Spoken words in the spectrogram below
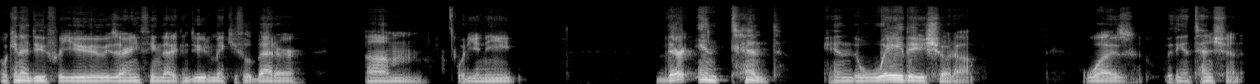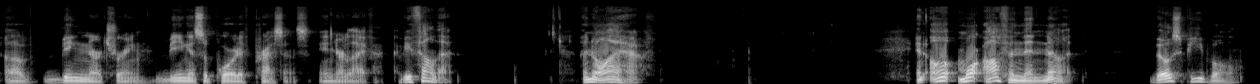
what can I do for you? Is there anything that I can do to make you feel better? Um, what do you need? Their intent and the way they showed up was with the intention of being nurturing, being a supportive presence in your life. Have you felt that? I know I have. And all, more often than not, those people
